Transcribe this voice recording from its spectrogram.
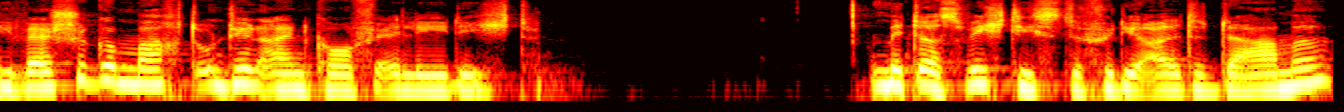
die Wäsche gemacht und den Einkauf erledigt. Mit das Wichtigste für die alte Dame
